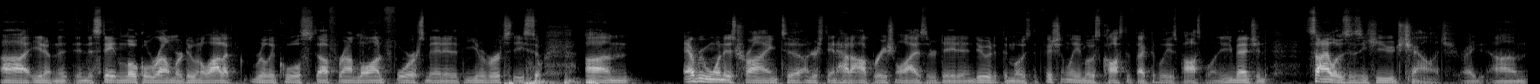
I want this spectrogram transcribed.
Uh, you know, in the, in the, state and local realm, we're doing a lot of really cool stuff around law enforcement and at the university. So um, everyone is trying to understand how to operationalize their data and do it the most efficiently and most cost effectively as possible. And as you mentioned, silos is a huge challenge, right? Um,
